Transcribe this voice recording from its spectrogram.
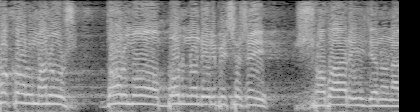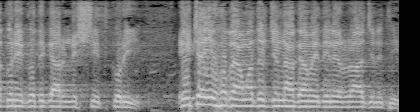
সকল মানুষ ধর্ম, বর্ণ নির্বিশেষে সবারই যেন নাগরিক অধিকার নিশ্চিত করি। এটাই হবে আমাদের জন্য আগামী দিনের রাজনীতি।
